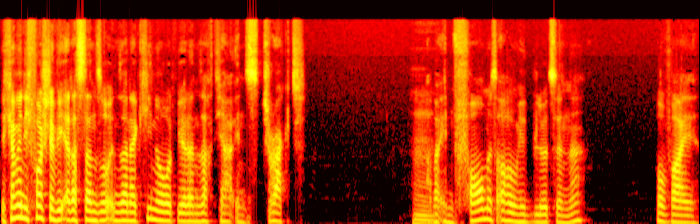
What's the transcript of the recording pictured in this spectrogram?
Ich kann mir nicht vorstellen, wie er das dann so in seiner Keynote, wie er dann sagt, ja, Instruct. Hm. Aber Inform ist auch irgendwie Blödsinn, ne? Oh wei.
